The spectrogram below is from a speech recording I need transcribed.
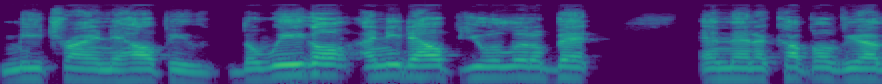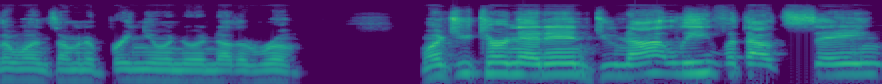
me trying to help you. The Weagle, I need to help you a little bit. And then a couple of the other ones, I'm going to bring you into another room. Once you turn that in, do not leave without saying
